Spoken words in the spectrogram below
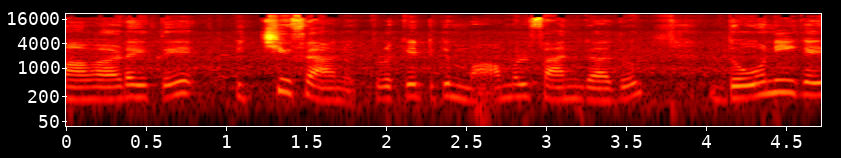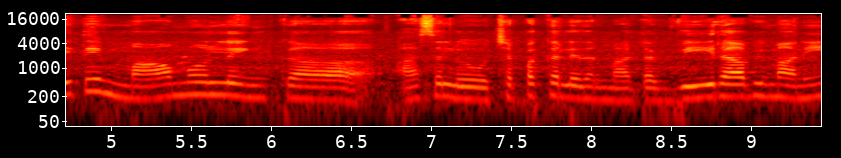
మా వాడైతే పిచ్చి ఫ్యాన్ క్రికెట్కి మామూలు ఫ్యాన్ కాదు. ధోనీకైతే మామూలు ఇంకా అసలు చెప్పక్కర్లేదనమాట వీరాభిమాని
